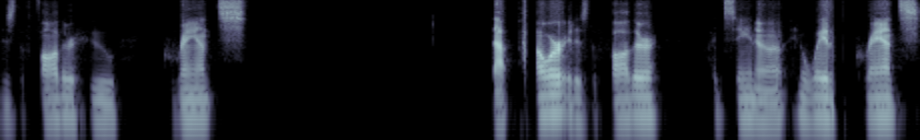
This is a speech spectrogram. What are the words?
it is the Father who grants that power. It is the Father, I'd say in a in a way that grants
